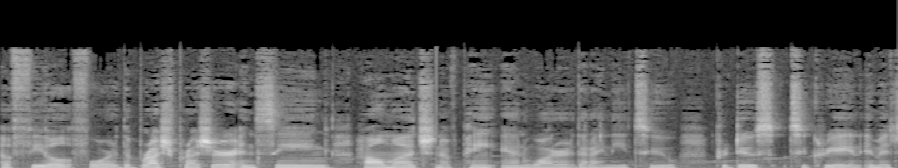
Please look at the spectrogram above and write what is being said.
a feel for the brush pressure and seeing how much of paint and water that I need to produce to create an image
